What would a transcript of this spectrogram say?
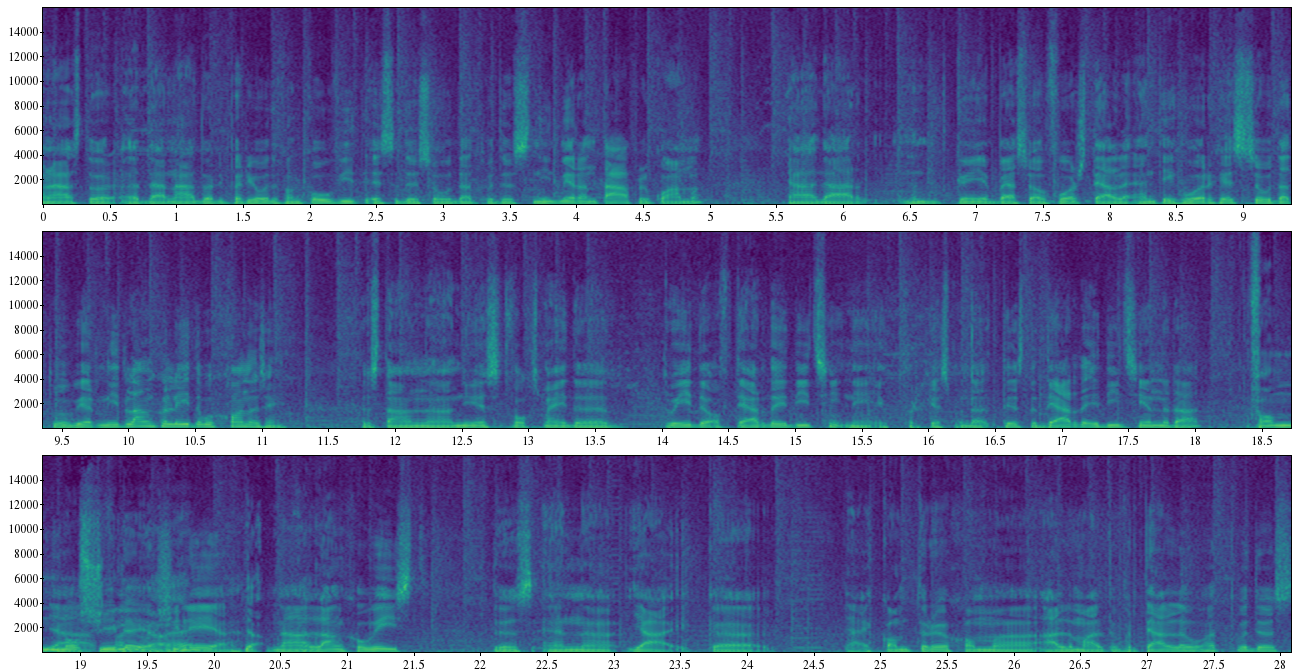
Maar naast door, eh, daarna door die periode van COVID is het dus zo dat we dus niet meer aan tafel kwamen. Ja, daar kun je je best wel voorstellen. En tegenwoordig is het zo dat we weer niet lang geleden begonnen zijn. Dus dan, eh, nu is het volgens mij de tweede of derde editie. Nee, ik vergis me. Dat. Het is de derde editie inderdaad. Van Ja, Nos van Gilea. Nos hè? Gilea. Ja. Na ja. lang geweest. Dus en eh, ja, ik, ja, ik kom terug om allemaal te vertellen wat we dus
